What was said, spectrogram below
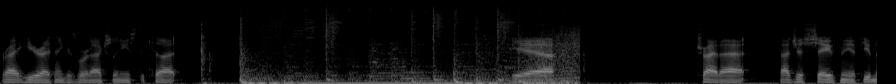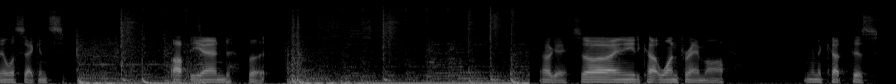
right here, I think is where it actually needs to cut. Yeah. Try that. That just shaved me a few milliseconds off the end, but... Okay, so I need to cut one frame off. I'm going to cut this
